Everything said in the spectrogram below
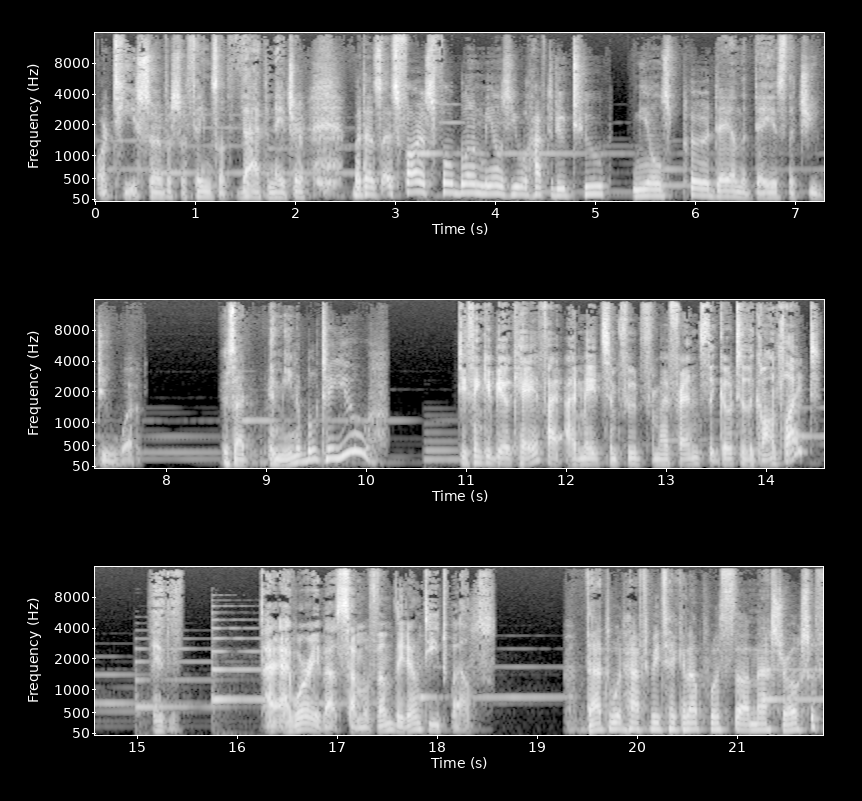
or tea service or things of that nature. But as, as far as full blown meals, you will have to do two meals per day on the days that you do work. Is that amenable to you? Do you think you'd be okay if I, I made some food for my friends that go to the Gauntlight? They, I, I worry about some of them. They don't eat well. That would have to be taken up with uh, Master Oseph.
